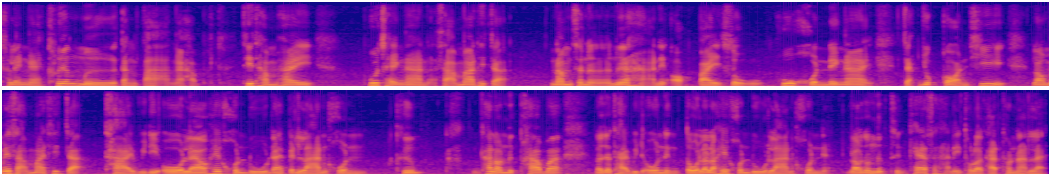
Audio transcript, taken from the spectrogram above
เขาเรียกไงเครื่องมือต่างๆนะครับ ที่ทำให้ผู้ใช้งานสามารถที่จะนำเสนอเนื้อหานี้ออกไปสู่ผู้คนได้ง่าย จากยุคก่อนที่เราไม่สามารถที่จะถ่ายวิดีโอแล้วให้คนดูได้เป็นล้านคน คือถ้าเรานึกภาพว่าเราจะถ่ายวิดีโอหนึ่งตัวแล้วเราให้คนดูล้านคนเนี่ยเราต้องนึกถึงแค่สถานีโทรทัศน์เท่านั้นแหละ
